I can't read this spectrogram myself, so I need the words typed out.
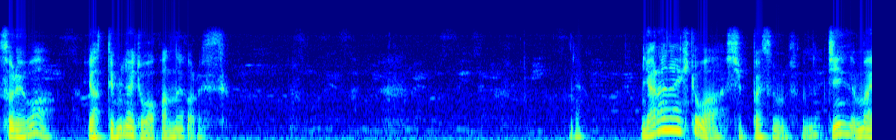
それはやってみないと分かんないからですよ。やらない人は失敗するんですよね。人まあ、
